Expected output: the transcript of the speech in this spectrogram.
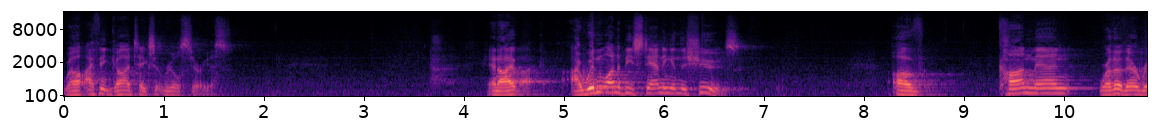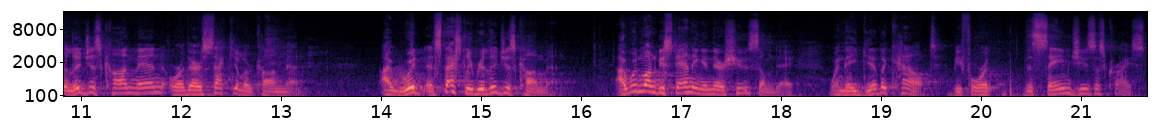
Well, I think God takes it real serious. And I, I wouldn't want to be standing in the shoes of con men whether they're religious con men or they're secular con men. I wouldn't, especially religious con men. I wouldn't want to be standing in their shoes someday when they give account before the same Jesus Christ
